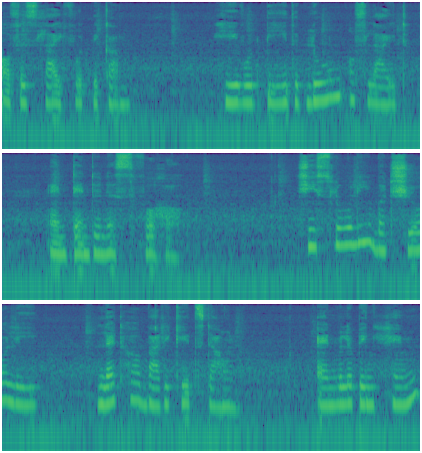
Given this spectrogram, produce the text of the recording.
of his life would become he would be the bloom of light and tenderness for her. She slowly but surely let her barricades down, enveloping him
